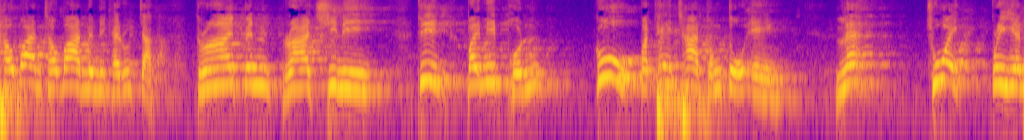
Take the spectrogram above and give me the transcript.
ชาวบ้านชาวบ้านไม่มีใครรู้จัก กลายเป็นราชินี ที่ไปมีผลกู้ประเทศชาติของตัวเอง และช่วยเปลี่ยน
